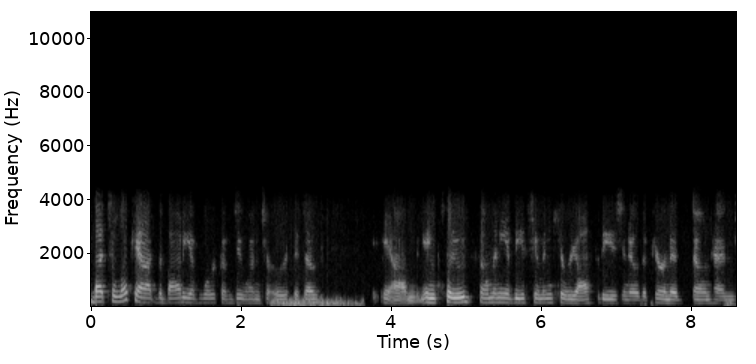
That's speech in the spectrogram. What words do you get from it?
but to look at the body of work of Do Unto Earth, it does um, include so many of these human curiosities. You know, the pyramid, Stonehenge,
